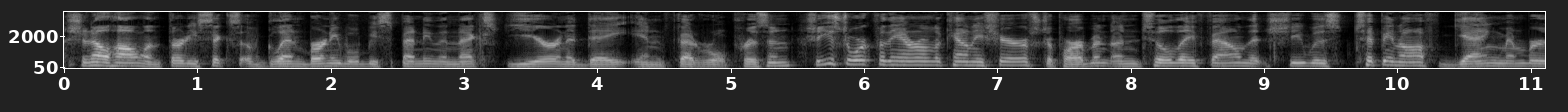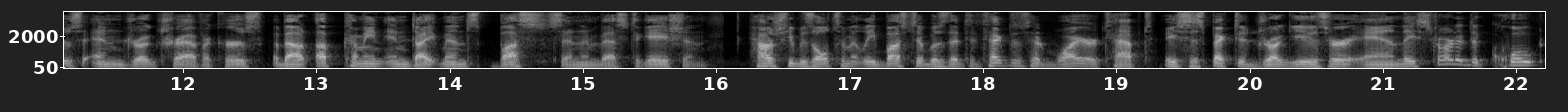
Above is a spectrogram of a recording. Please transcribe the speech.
Chanel Holland, 36 of Glen Burnie, will be spending the next year and a day in federal prison. She used to work for the Anne Arundel County Sheriff's Department until they found that she was tipping off gang members and drug traffickers about upcoming indictments, busts, and investigation. How she was ultimately busted was that detectives had wiretapped a suspected drug user and they started to quote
